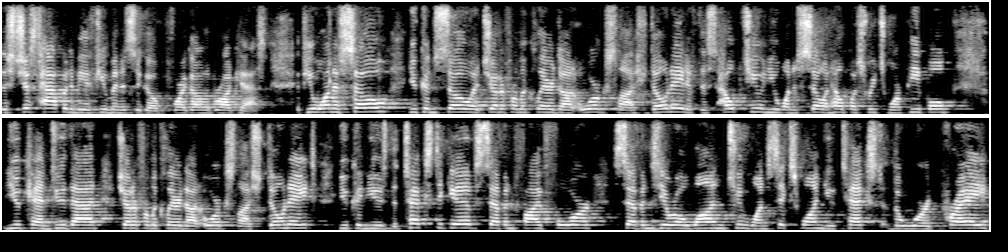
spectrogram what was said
This just happened to me a few minutes ago before I got on the broadcast. If you want to sow, you can sow at jenniferleclaire.org slash donate. If this helped you and you want to sow and help us reach more people, you can do that. jenniferleclaire.org slash donate. You can use the text to give 754-701-2161. You text the word pray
